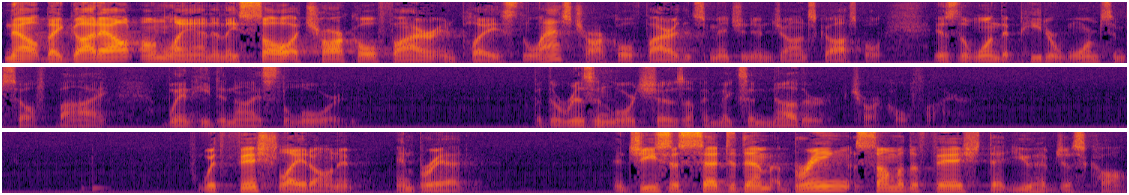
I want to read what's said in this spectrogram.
Now, they got out on land and they saw a charcoal fire in place. The last charcoal fire that's mentioned in John's gospel is the one that Peter warms himself by when he denies the Lord. But the risen Lord shows up and makes another charcoal fire with fish laid on it and bread. And Jesus said to them, Bring some of the fish that you have just caught.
